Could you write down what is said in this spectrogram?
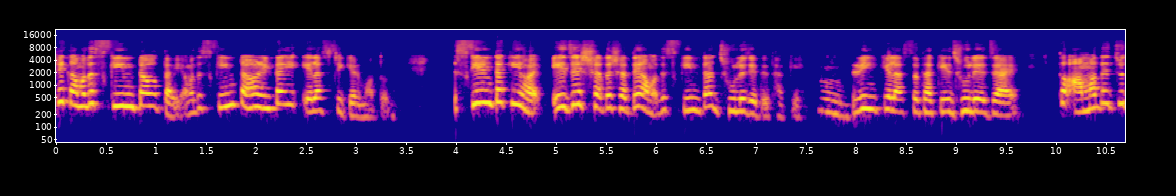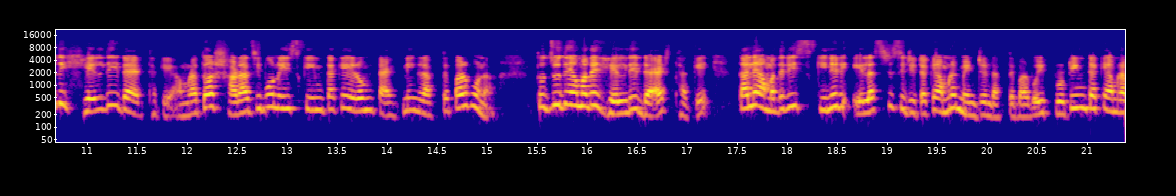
ঠিক আমাদের স্কিনটাও তাই। আমাদের স্কিনটা অনেকটা এই এলাস্টিকের মতন। স্কিনটা কি হয়? এজের সাথে সাথে আমাদের স্কিনটা ঝুলে যেতে থাকে। রিঙ্কেল আসতে থাকে ঝুলে যায়। তো আমাদের যদি হেলদি ডায়েট থাকে আমরা তো আর সারা জীবন এই স্কিনটাকে এরকম টাইটনিং রাখতে পারব না। তো যদি আমাদের হেলদি ডায়েট থাকে, তাহলে আমাদের এই স্কিনের এলাস্টিসিটিটাকে আমরা মেনটেন রাখতে পারব। এই প্রোটিনটাকে আমরা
